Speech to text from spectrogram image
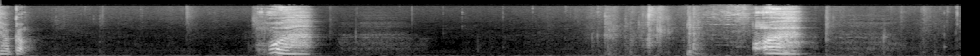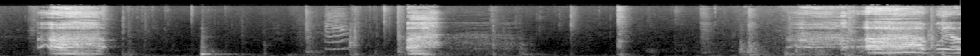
잠깐. 우와. 와. 아. 아. 아, 뭐야.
